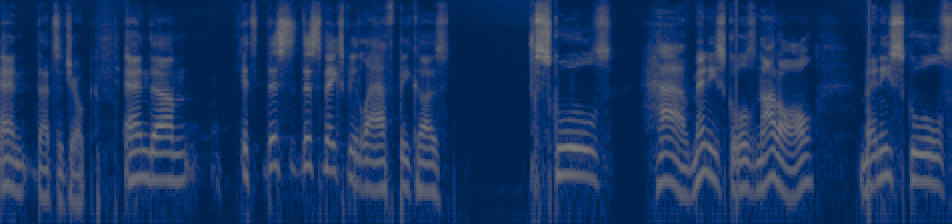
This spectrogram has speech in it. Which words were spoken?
and that's a joke. And um, it's this this makes me laugh because schools have many schools, not all, many schools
